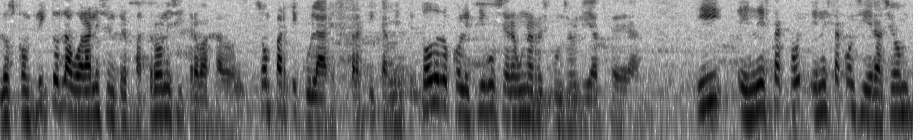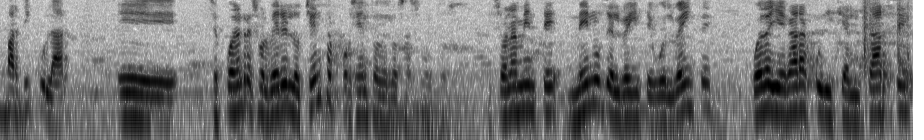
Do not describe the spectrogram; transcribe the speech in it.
los conflictos laborales entre patrones y trabajadores. Son particulares prácticamente. Todo lo colectivo será una responsabilidad federal. Y en esta, en esta consideración particular eh, se pueden resolver el 80% de los asuntos y solamente menos del 20 o el 20 pueda llegar a judicializarse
